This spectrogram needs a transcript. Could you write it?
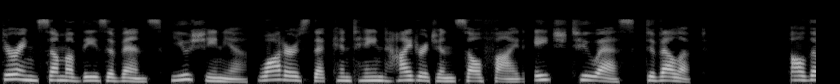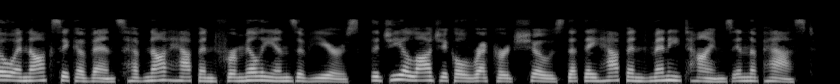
During some of these events, Euxinia, waters that contained hydrogen sulfide, H2S, developed. Although anoxic events have not happened for millions of years, the geological record shows that they happened many times in the past.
